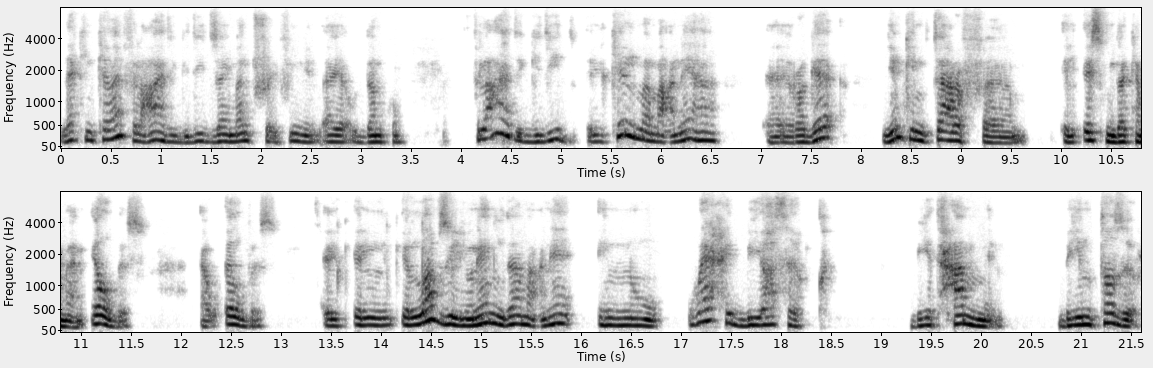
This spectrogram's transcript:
لكن كمان في العهد الجديد زي ما أنتم شايفين الآية قدامكم في العهد الجديد الكلمة معناها رجاء. يمكن تعرف الاسم ده كمان إلبس أو إلبس اللفظ اليوناني ده معناه إنه واحد بيثق بيتحمل بينتظر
